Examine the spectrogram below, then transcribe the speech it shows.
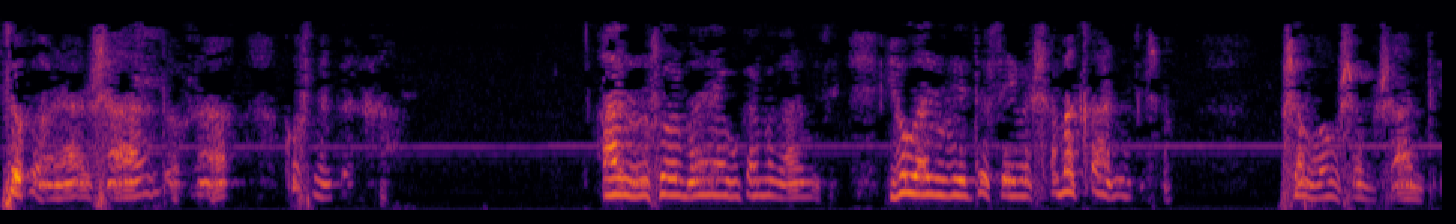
सुख होना शांत होना कुछ नहीं करना आनुसोर मैंने कर्म कारण से योग अनुवृत्त तो सेव सम कारण सम हो सम शांति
